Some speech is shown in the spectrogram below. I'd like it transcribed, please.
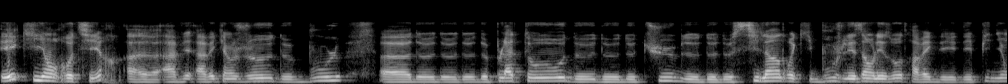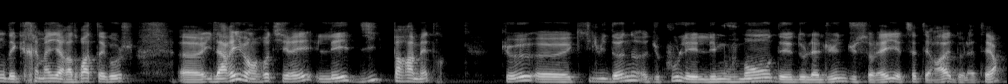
et qui en retirent euh, avec, un jeu de boules, euh, de, plateaux, de, tubes, de, cylindres qui bougent les uns ou les autres avec des, pignons, des crémaillères à droite à gauche. Il arrive à en retirer les 10 paramètres qui lui donnent du coup les, mouvements de la Lune, du Soleil, etc. et de la Terre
